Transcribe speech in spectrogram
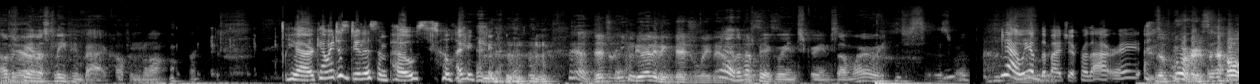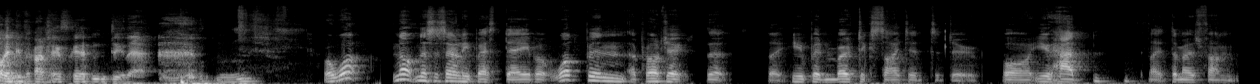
I'll just be in a sleeping bag hopping along. Yeah, or can we just do this in post? like, yeah, digital. You can do anything digitally now. Yeah, there must be a green screen somewhere. We can just this yeah, we have the budget for that, right? Of course, all indie projects can do that. Mhm. Well, what? Not necessarily best day, but what's been a project that that you've been most excited to do, or you had like the most fun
